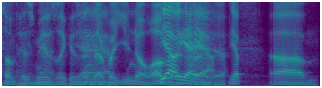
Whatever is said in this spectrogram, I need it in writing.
Some of his music is Yeah, in there, yeah. but you know of Yeah, it. yeah, right? yeah. Yep. Um,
